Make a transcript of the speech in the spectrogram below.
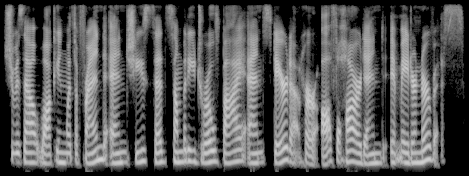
She was out walking with a friend and she said somebody drove by and stared at her awful hard and it made her nervous.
